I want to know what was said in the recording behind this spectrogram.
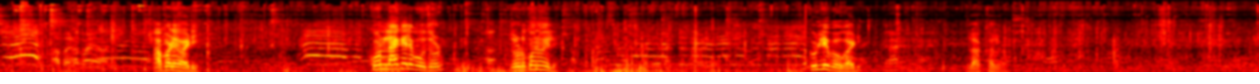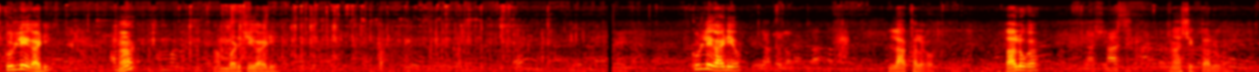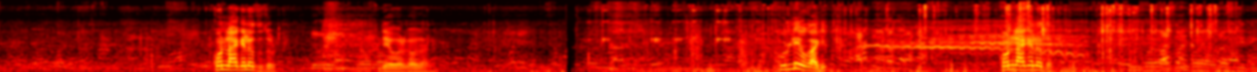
आबाडेवाडी. कोण लागेल भाऊ जोड? जोड कोण होईल? कुठली भाऊ गाडी? लाखलगाव. कुठली आहे गाडी? हां? अंबडची गाडी. कुठली गाडी हो? लाखलगाव. तालुका? नाशिक तालुका. कोण लागेल होतं जोड देवरगाव झालं. कुठली हो गाडी? कोण लागेल होतं?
